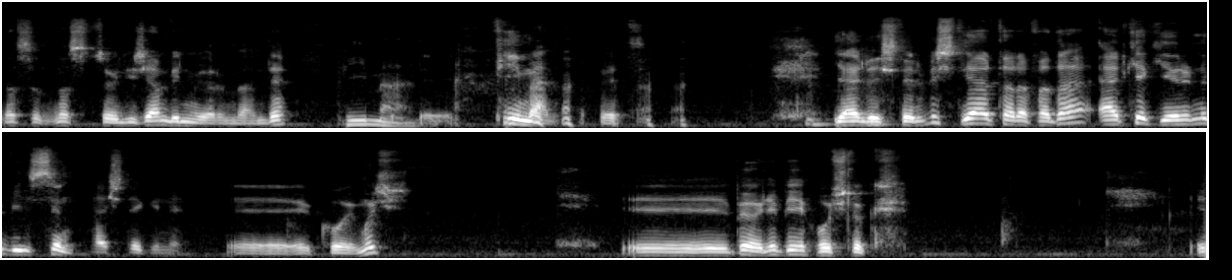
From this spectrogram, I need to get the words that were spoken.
nasıl nasıl söyleyeceğim bilmiyorum ben de. Femen. Ee, Femen, evet. Yerleştirmiş. Diğer tarafa da erkek yerini bilsin hashtagini e, koymuş. E, böyle bir hoşluk. E,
